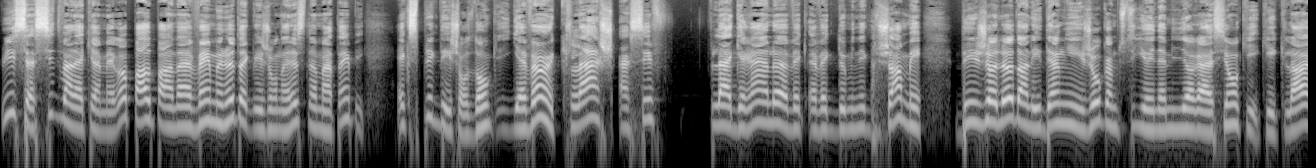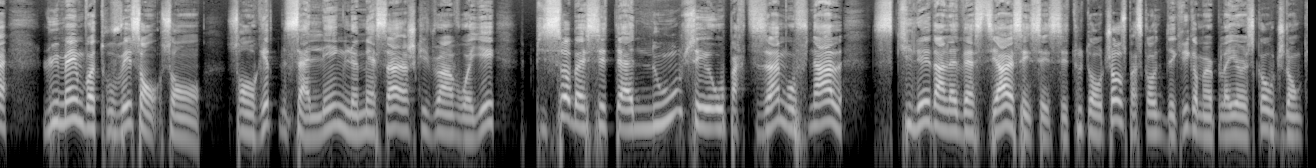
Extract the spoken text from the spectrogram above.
Lui, il s'assit devant la caméra, parle pendant 20 minutes avec les journalistes le matin, puis explique des choses. Donc, il y avait un clash assez flagrant avec, Dominique Duchamp, mais déjà là, dans les derniers jours, comme tu dis, il y a une amélioration qui, est claire. Lui-même va trouver son, son, son rythme, sa ligne, le message qu'il veut envoyer. Puis ça, ben, c'est à nous, c'est aux partisans, mais au final, ce qu'il est dans le vestiaire, c'est tout autre chose parce qu'on le décrit comme un player's coach. Donc,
